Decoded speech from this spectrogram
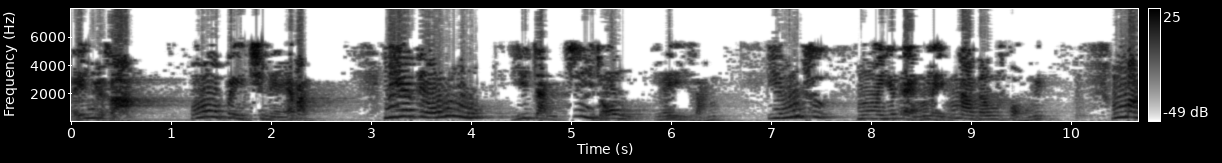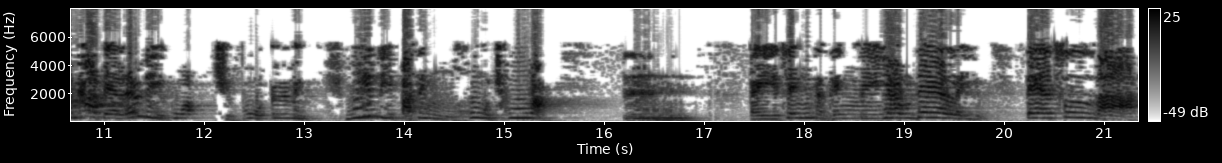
哎，女婿，我背起来吧，你叫我。一张几重雷上，因此我一等来那都放的。我们卡在楼里过去不安民，面对百姓何处啊？北京的听没有得来，但是啊，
